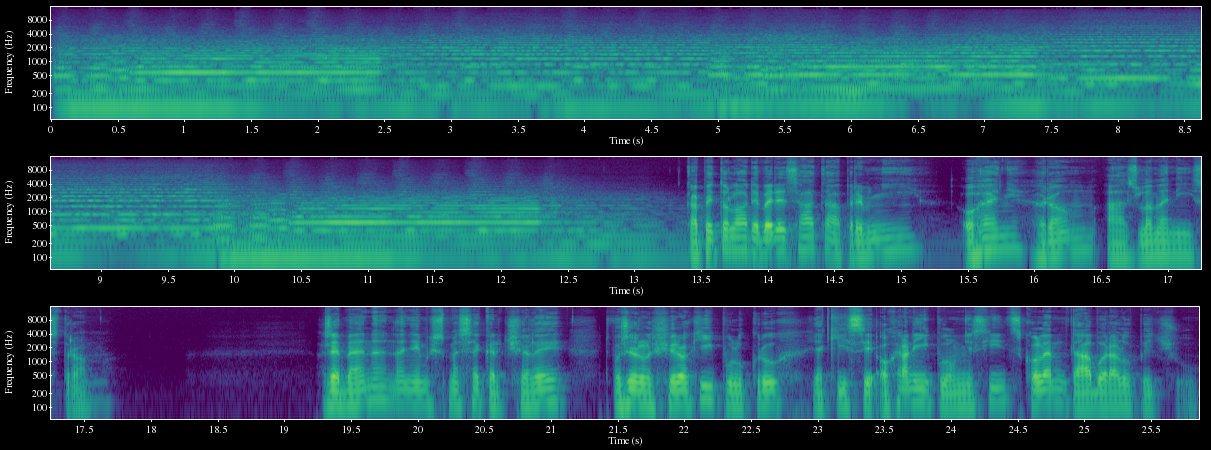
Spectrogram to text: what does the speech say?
Kapitola 91. Oheň, hrom a zlomený strom. Hřeben, na němž jsme se krčili, tvořil široký půlkruh, jakýsi ochranný půlměsíc kolem tábora lupičů.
